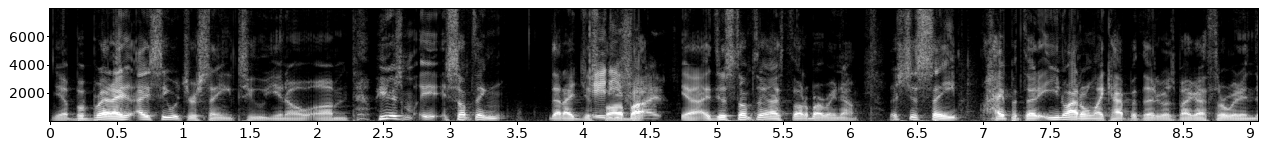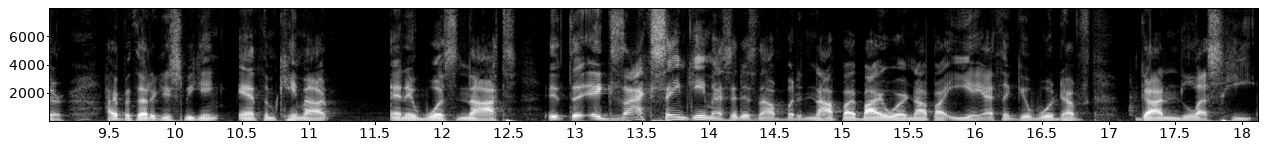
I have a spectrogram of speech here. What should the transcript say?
Yeah, but Brett, I, I see what you're saying too. You know, um, here's eh, something that I just 85. thought about. Yeah, just something I thought about right now. Let's just say hypothetically. You know, I don't like hypotheticals, but I got to throw it in there. Hypothetically speaking, Anthem came out and it was not it, the exact same game as it is now, but not by Bioware, not by EA. I think it would have gotten less heat.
